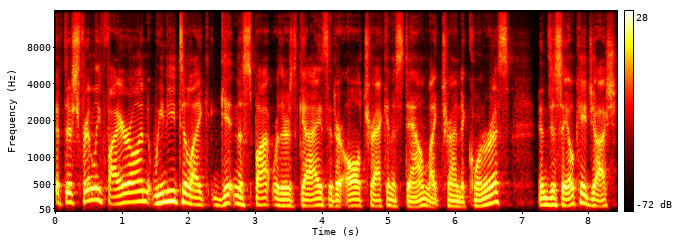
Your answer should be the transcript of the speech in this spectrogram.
If there's friendly fire on, we need to like get in a spot where there's guys that are all tracking us down, like trying to corner us, and just say, "Okay, Josh,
